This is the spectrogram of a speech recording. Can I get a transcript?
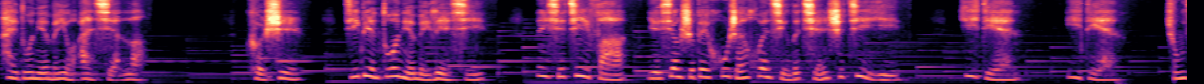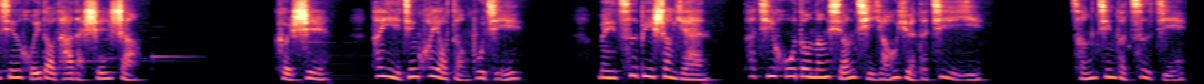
太多年没有按弦了。可是，即便多年没练习。那些技法也像是被忽然唤醒的前世记忆，一点一点重新回到他的身上。可是他已经快要等不及，每次闭上眼，他几乎都能想起遥远的记忆，曾经的自己。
